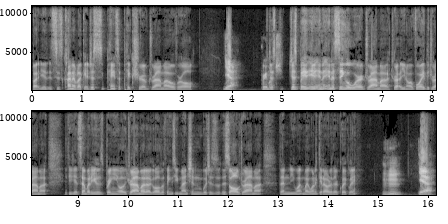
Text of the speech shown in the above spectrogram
but it's just kind of like it just paints a picture of drama overall. Yeah, pretty just, much. Just in in a single word, drama. Dra- you know, avoid the drama. If you get somebody who's bringing all the drama, like all the things you mentioned, which is is all drama, then you might want to get out of there quickly. Hmm. Yeah.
